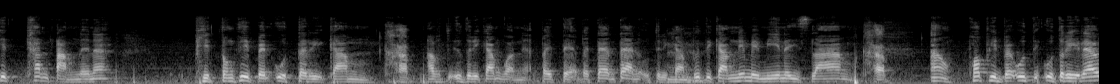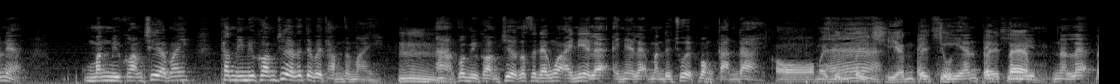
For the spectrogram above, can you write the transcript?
คิดขั้นต่ำเลยนะ ผิดตรงที่เป็นอุตริกรรมครับเอาอุตริกรรมก่อนเนี่ยไปแตะไปแต้มแต้มอุตริกรรมอืมพฤติกรรมนี้ไม่มีในอิสลามครับอ้าวพอผิดไปอุตอุตริแล้วเนี่ย มันมีความเชื่อไหม ถ้ามีมีความเชื่อแล้วจะไปทำทำไมอืมอ่า ก็มีความเชื่อก็แสดงว่าไอ้เนี่ยแหละไอ้เนี่ยแหละมันจะช่วยป้องกันได้ อ๋อ ไม่ถึงไปอ่าเขียนไปไปจุดเขียนไปไปแต้ขีมดนั่นแหละไป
